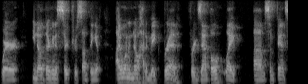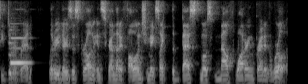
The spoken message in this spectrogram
where you know they're going to search for something. If i want to know how to make bread for example like um, some fancy dinner bread literally there's this girl on instagram that i follow and she makes like the best most mouth-watering bread in the world.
